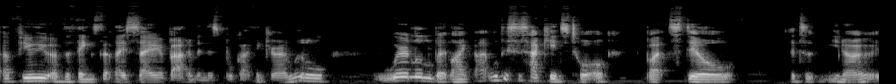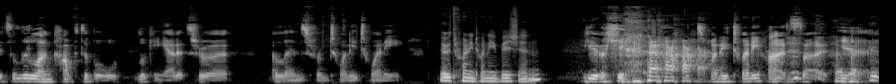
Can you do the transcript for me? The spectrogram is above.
a few of the things that they say about him in this book, I think, are a little. We're a little bit like, "Ah, well, this is how kids talk, but still, it's a, you know, it's a little uncomfortable looking at it through a, a lens from 2020. We have 2020 vision. You, yeah, 2020 hindsight, yeah.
